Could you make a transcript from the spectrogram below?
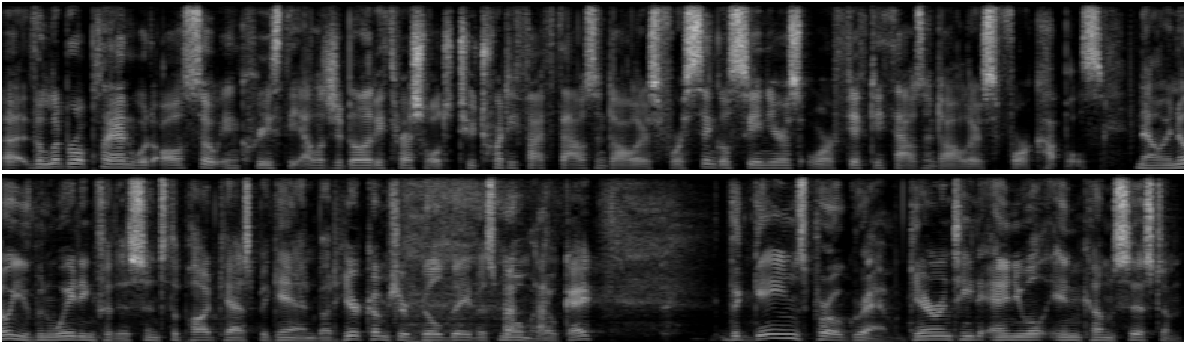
Uh, the Liberal plan would also increase the eligibility threshold to $25,000 for single seniors or $50,000 for couples. Now, I know you've been waiting for this since the podcast began, but here comes your Bill Davis moment, okay? The GAINS program, Guaranteed Annual Income System.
